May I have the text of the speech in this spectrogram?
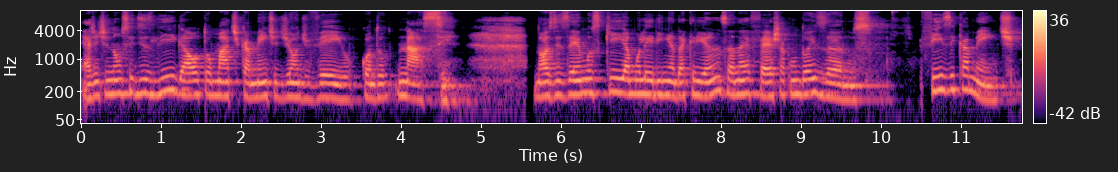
A gente não se desliga automaticamente de onde veio quando nasce. Nós dizemos que a moleirinha da criança né, fecha com dois anos, fisicamente,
